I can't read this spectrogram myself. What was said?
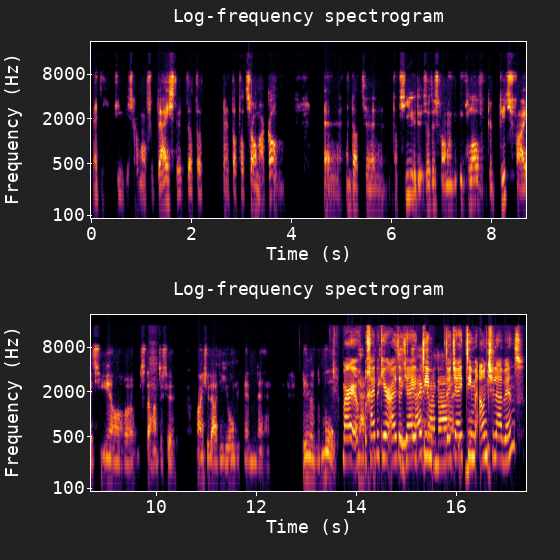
ja, die, die is gewoon verbijsterd dat dat, ja, dat, dat zomaar kan. Eh, en dat, eh, dat zie je dus. Dat is gewoon een ongelofelijke bitchfight zie je al eh, ontstaan tussen Angela de Jong en Linda de Mol. Maar Ja, begrijp ik, hieruit dat jij, team, dat jij team Angela bent?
